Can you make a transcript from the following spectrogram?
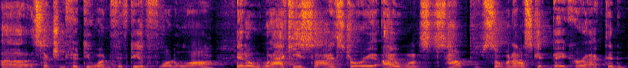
Uh, Section 5150 of the Florida law. In a wacky side story, I once helped someone else get Baker acted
